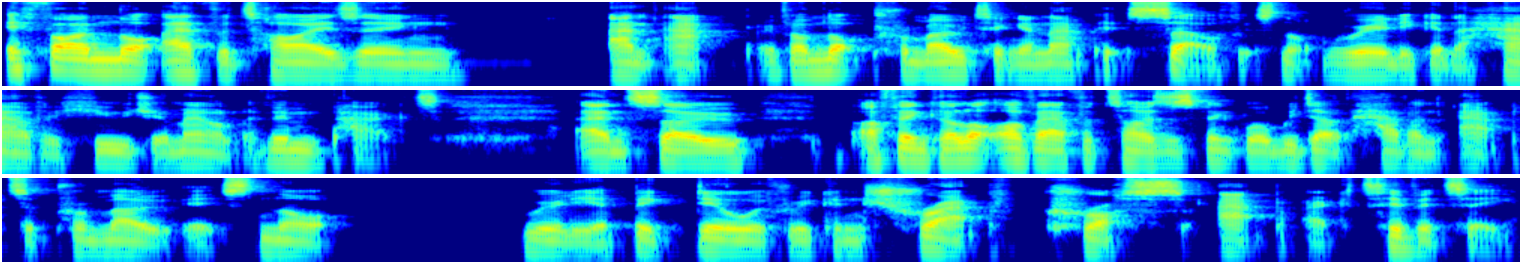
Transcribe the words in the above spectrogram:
if I'm not advertising an app, if I'm not promoting an app itself, it's not really going to have a huge amount of impact. And so I think a lot of advertisers think, well, we don't have an app to promote. It's not really a big deal if we can trap cross app activity.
